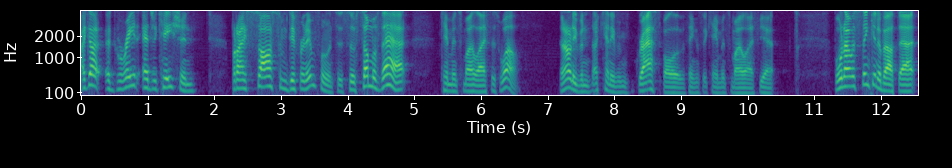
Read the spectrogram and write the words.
I got a great education, but I saw some different influences. So some of that came into my life as well. And I don't even, I can't even grasp all of the things that came into my life yet. But when I was thinking about that,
